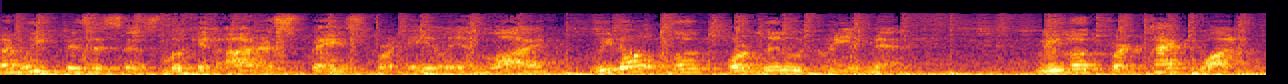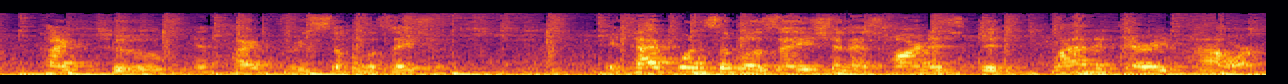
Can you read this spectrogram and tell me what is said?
When we physicists look in outer space for alien life, we don't look for little green men. We look for type 1, type 2, and type 3 civilizations. A type 1 civilization has harnessed planetary power.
